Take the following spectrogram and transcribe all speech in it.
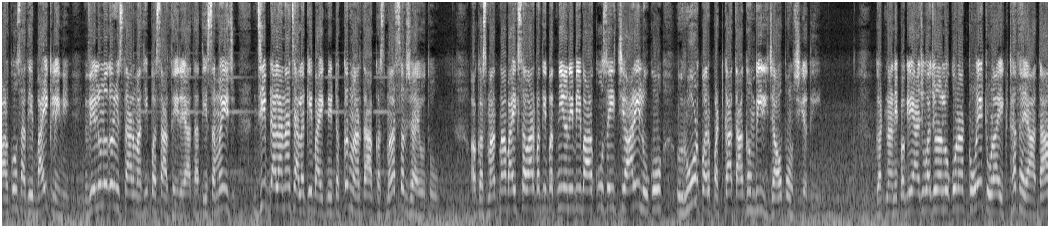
બાળકો સાથે બાઇક લઈને વેલુનગર વિસ્તારમાંથી પસાર થઈ રહ્યા હતા. તે સમયે જ જીપ ડાલાના ચાલકે બાઇકને ટક્કર મારતા અકસ્માત સર્જાયો હતો. અકસ્માતમાં બાઇક સવાર પતિ પત્ની અને બે બાળકો સહિત ચારેય લોકો રોડ પર પટકાતા ગંભીર ઈજાઓ પહોંચી હતી. ઘટનાને પગલે આજુબાજુના લોકોના ટોળે ટોળા એકઠા થયા હતા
